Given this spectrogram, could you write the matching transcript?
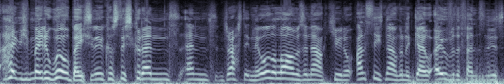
I hope you've made a will basically because this could end end drastically. All the llamas are now queuing up. Anthony's now going to go over the fence and is,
